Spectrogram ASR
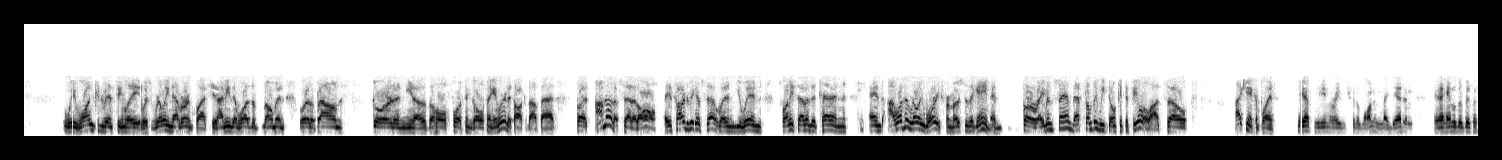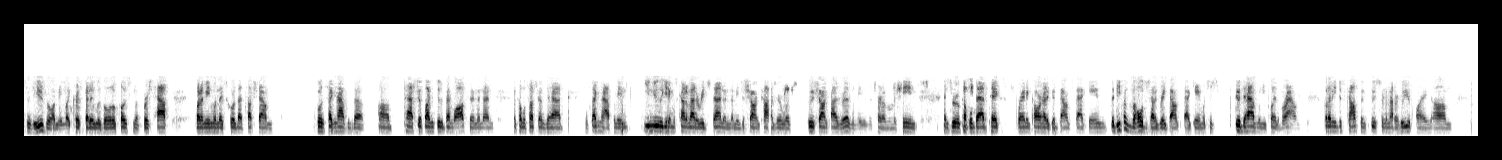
We won convincingly. It was really never in question. I mean, there was a moment where the Browns scored and, you know, the whole fourth and goal thing, and we're going to talk about that. But I'm not upset at all. It's hard to be upset when you win 27 to 10, and I wasn't really worried for most of the game. And for a Ravens fan, that's something we don't get to feel a lot. So I can't complain. It's the game the Ravens should have won, and they did. And they handled their business as usual. I mean, like Chris said, it was a little close in the first half, but I mean, when they scored that touchdown for the second half of the uh, pass deflected through to Ben Watson, and then a couple touchdowns they had the second half. I mean, you knew the game was kind of out of reach then, and I mean, DeShone Kizer was who DeShone Kizer is. I mean, he's a turnover machine, and threw a couple bad picks. Brandon Carr had a good bounce back game. The defense as a whole just had a great bounce back game, which is good to have when you play the Browns. But I mean, just confidence booster no matter who you're playing. Um,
